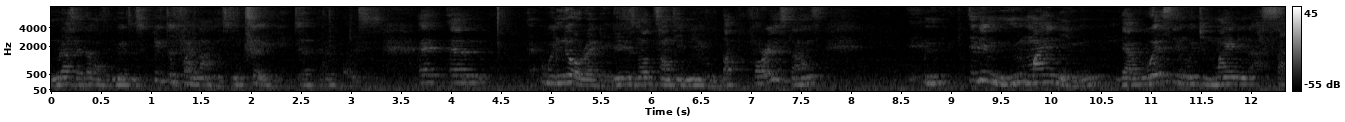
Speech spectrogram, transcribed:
Rural sector was made to speak to finance, to trade, to create policies. And, and we know already, this is not something new, but for instance, even mining, there are ways in which mining as such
